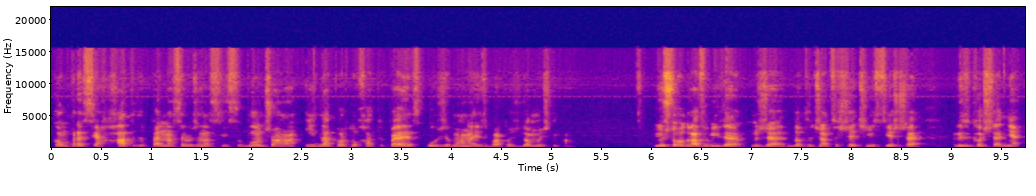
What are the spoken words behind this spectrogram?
Kompresja HTTP na serwerze NAS jest włączona i dla portu HTTPS używana jest wartość domyślna. Już to od razu widzę, że dotyczące sieci jest jeszcze ryzyko średnie.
